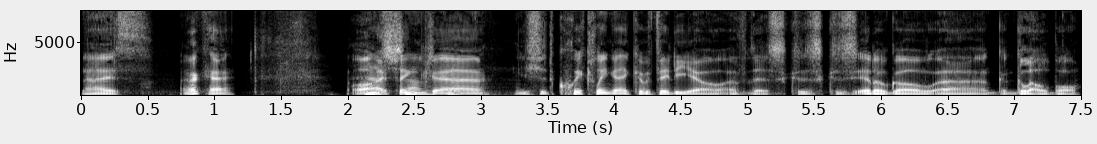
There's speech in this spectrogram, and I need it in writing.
Nice. Okay. Well, That I think uh, you should quickly make a video of this because it'll go uh, global.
